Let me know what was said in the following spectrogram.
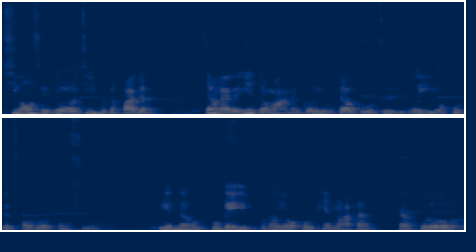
希望随着技术的发展。将来的验证码能够有效阻止恶意用户的操作，同时也能不给普通用户添麻烦，让所有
